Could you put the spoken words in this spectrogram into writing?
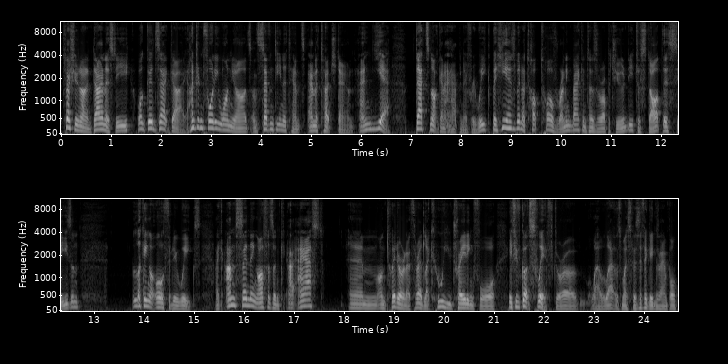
Especially not in Dynasty. What good's that guy? 141 yards on 17 attempts and a touchdown. And yeah, that's not going to happen every week, but he has been a top 12 running back in terms of opportunity to start this season. Looking at all three weeks, like I'm sending offers, and I asked um, on Twitter on a thread, like, who are you trading for if you've got Swift or, a, well, that was my specific example.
